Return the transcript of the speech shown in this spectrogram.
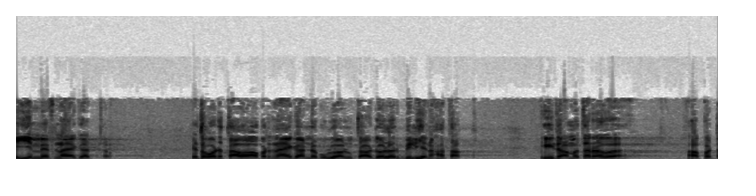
IMF ණය ගත්තා. එතකොට තව අපට ණය ගන්න පුළුවන්ලු. තව ඩොලර් බිලියන 7ක්. ඊට අමතරව අපට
